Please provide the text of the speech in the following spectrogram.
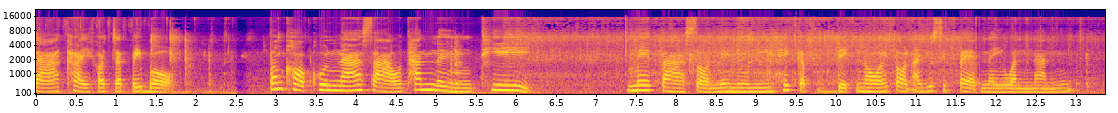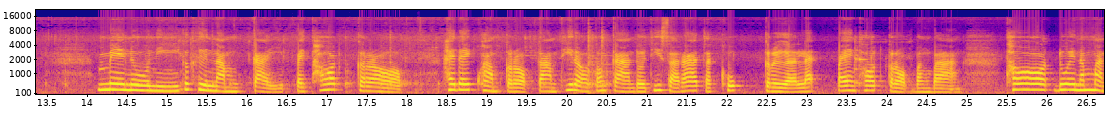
จ๊ะ ใครเขาจะไปบอก ต้องขอบคุณนะสาวท่านหนึ่งที่เมตตาสอนเมนูนี้ให้กับเด็กน้อยตอนอายุ 18 ในวันนั้น เมนูนี้ก็คือนำไก่ไปทอดกรอบ ให้ได้ความกรอบตามที่เราต้องการโดยที่ซาร่าจะคลุกเกลือและแป้งทอดกรอบบางๆ ทอดด้วยน้ำมัน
